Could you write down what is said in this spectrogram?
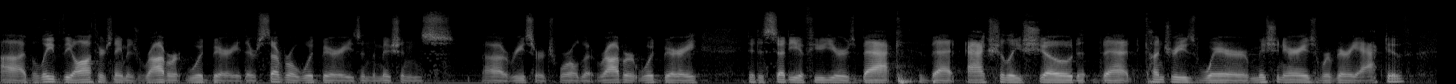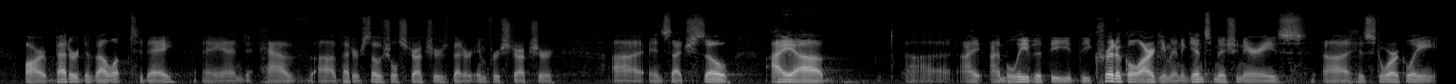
Uh, I believe the author's name is Robert Woodberry. There's several Woodberrys in the missions uh, research world, but Robert Woodberry did a study a few years back that actually showed that countries where missionaries were very active are better developed today and have uh, better social structures, better infrastructure, uh, and such. So I, uh, uh, I, I, believe that the, the critical argument against missionaries uh, historically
